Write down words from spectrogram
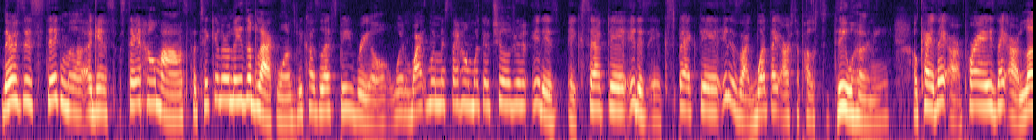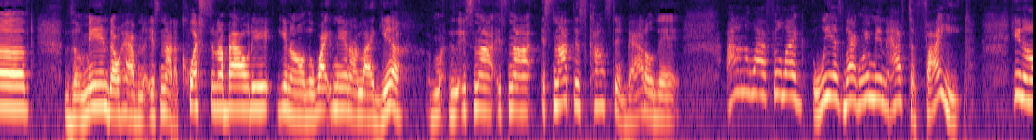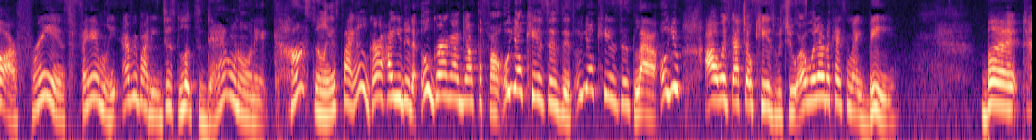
there's this stigma against stay at home moms, particularly the black ones, because let's be real, when white women stay home with their children, it is accepted, it is expected, it is like what they are supposed to do, honey. Okay, they are praised, they are loved. The men don't have, it's not a question about it. You know, the white men are like, yeah, it's not, it's not, it's not this constant battle that I don't know why I feel like we as black women have to fight you know, our friends, family, everybody just looks down on it constantly. It's like, oh, girl, how you do that? Oh, girl, I gotta get off the phone. Oh, your kids is this. Oh, your kids is loud. Oh, you always got your kids with you, or whatever the case may be. But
